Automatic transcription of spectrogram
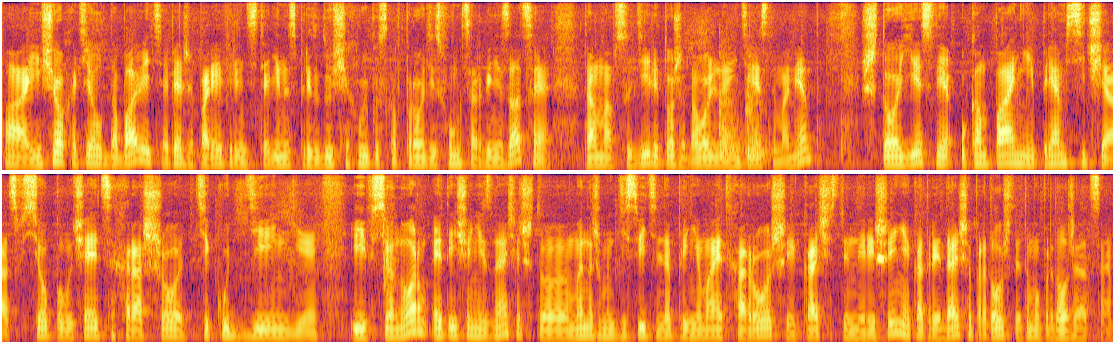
А, еще хотел добавить, опять же, пореференсить один из предыдущих выпусков про дисфункцию организации. Там мы обсудили тоже довольно интересный момент, что если у компании прямо сейчас все получается хорошо, текут деньги и все норм, это еще не значит, что менеджмент действительно принимает хорошие, качественные решения, которые дальше продолжат этому продолжаться.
